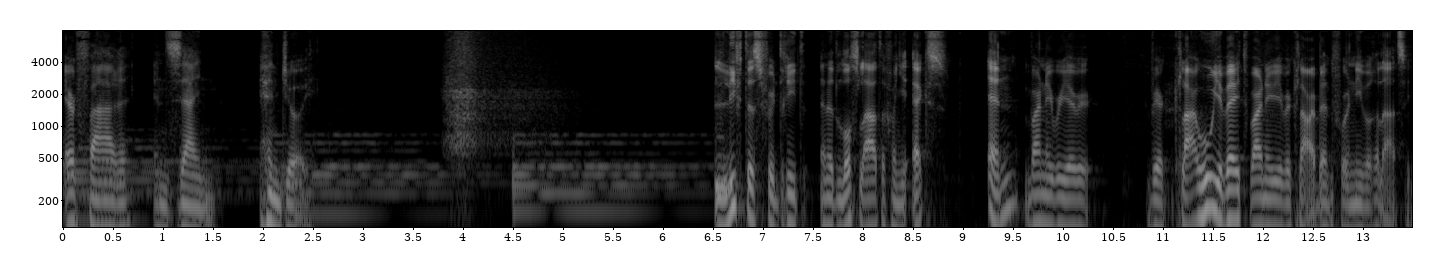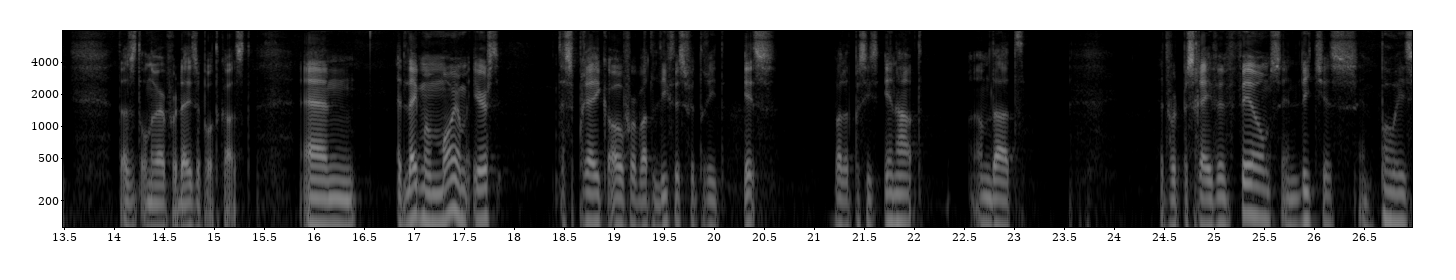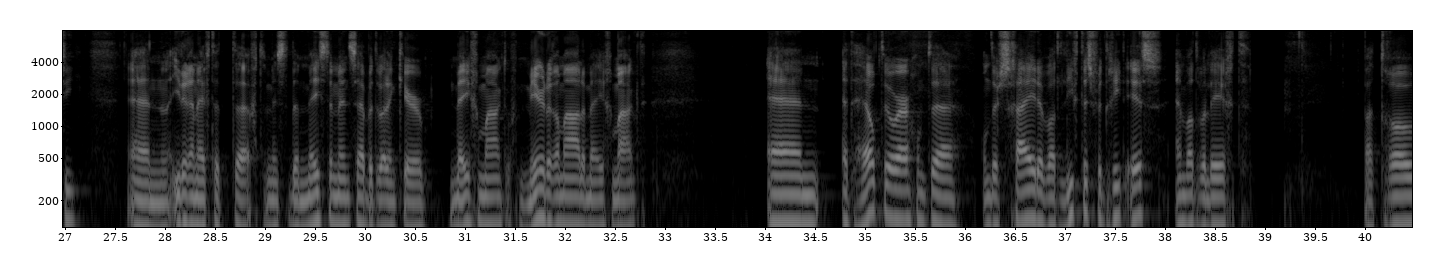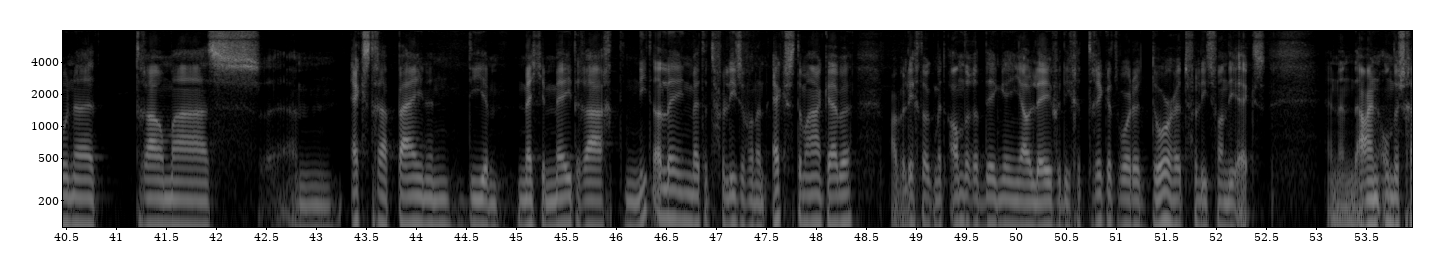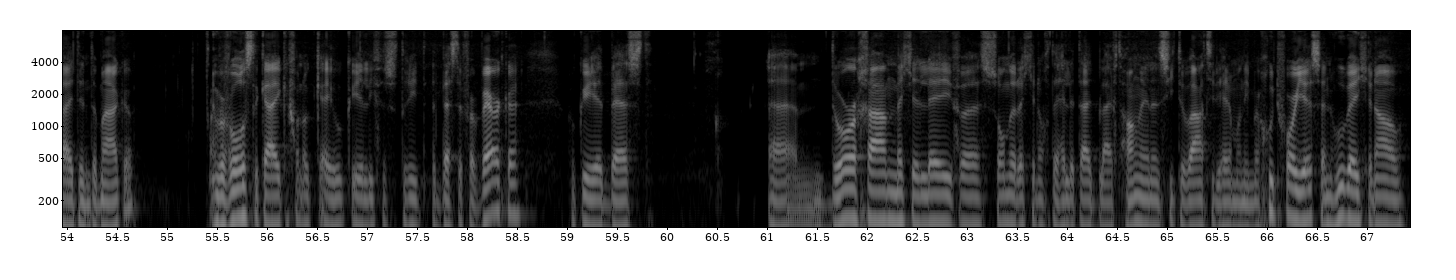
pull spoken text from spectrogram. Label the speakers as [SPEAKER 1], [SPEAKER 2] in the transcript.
[SPEAKER 1] ervaren en zijn. Enjoy. Liefdesverdriet en het loslaten van je ex. En wanneer je weer, weer klaar, hoe je weet wanneer je weer klaar bent voor een nieuwe relatie. Dat is het onderwerp voor deze podcast. En het leek me mooi om eerst te spreken over wat liefdesverdriet is. Wat het precies inhoudt. Omdat het wordt beschreven in films, in liedjes, in poëzie. En iedereen heeft het, eh, of tenminste de meeste mensen hebben het wel een keer meegemaakt of meerdere malen meegemaakt. En het helpt heel erg om te onderscheiden wat liefdesverdriet is en wat wellicht patronen, trauma's, um, extra pijnen die je met je meedraagt, niet alleen met het verliezen van een ex te maken hebben, maar wellicht ook met andere dingen in jouw leven die getriggerd worden door het verlies van die ex. En, en daar een onderscheid in te maken. En vervolgens te kijken van oké, hoe kun je liefdesverdriet het beste verwerken? Hoe kun je het best um, doorgaan met je leven zonder dat je nog de hele tijd blijft hangen in een situatie die helemaal niet meer goed voor je is? En hoe weet je nou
